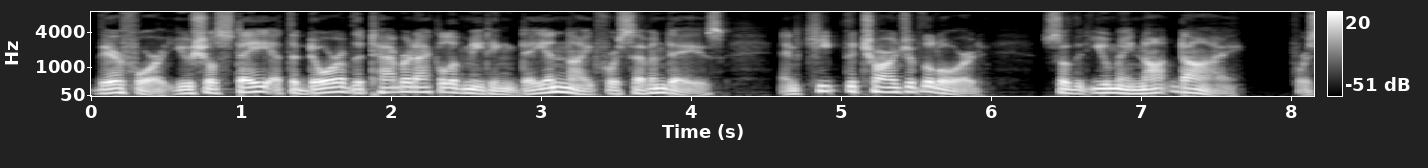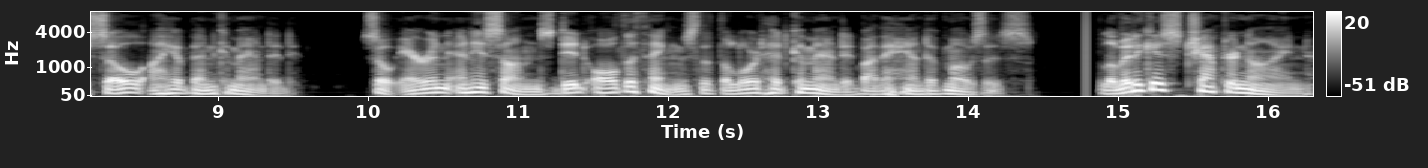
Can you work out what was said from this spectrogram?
Therefore you shall stay at the door of the tabernacle of meeting day and night for seven days, and keep the charge of the Lord, so that you may not die, for so I have been commanded. So Aaron and his sons did all the things that the Lord had commanded by the hand of Moses. Leviticus chapter 9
